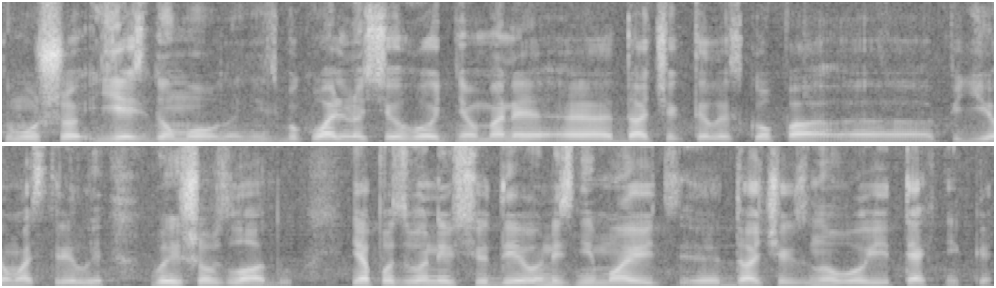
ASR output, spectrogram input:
тому що є домовленість. Буквально сьогодні в мене е, датчик телескопа е, підйома стріли вийшов з ладу. Я подзвонив сюди, вони знімають е, датчик з нової техніки,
